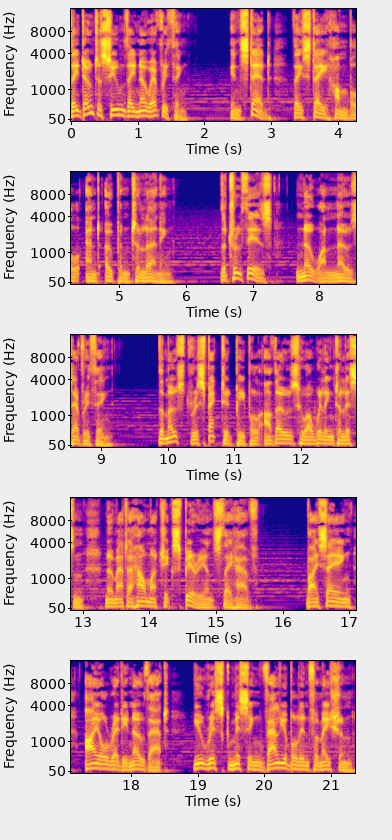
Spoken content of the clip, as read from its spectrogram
They don't assume they know everything. Instead, they stay humble and open to learning. The truth is, no one knows everything. The most respected people are those who are willing to listen, no matter how much experience they have. By saying, I already know that, you risk missing valuable information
